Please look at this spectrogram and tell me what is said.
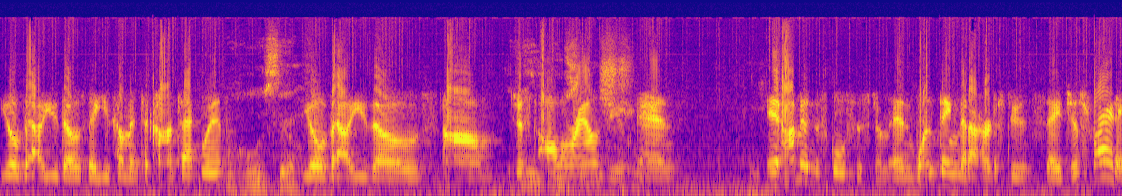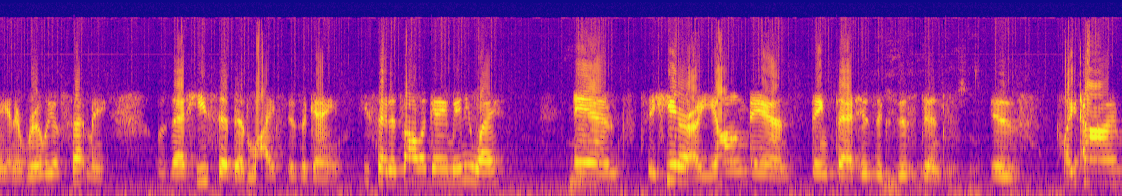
you'll value those that you come into contact with. Who is self? You'll value those um, just all around you. And and I'm in the school system, and one thing that I heard a student say just Friday, and it really upset me, was that he said that life is a game. He said it's all a game anyway. And to hear a young man think that his existence is playtime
